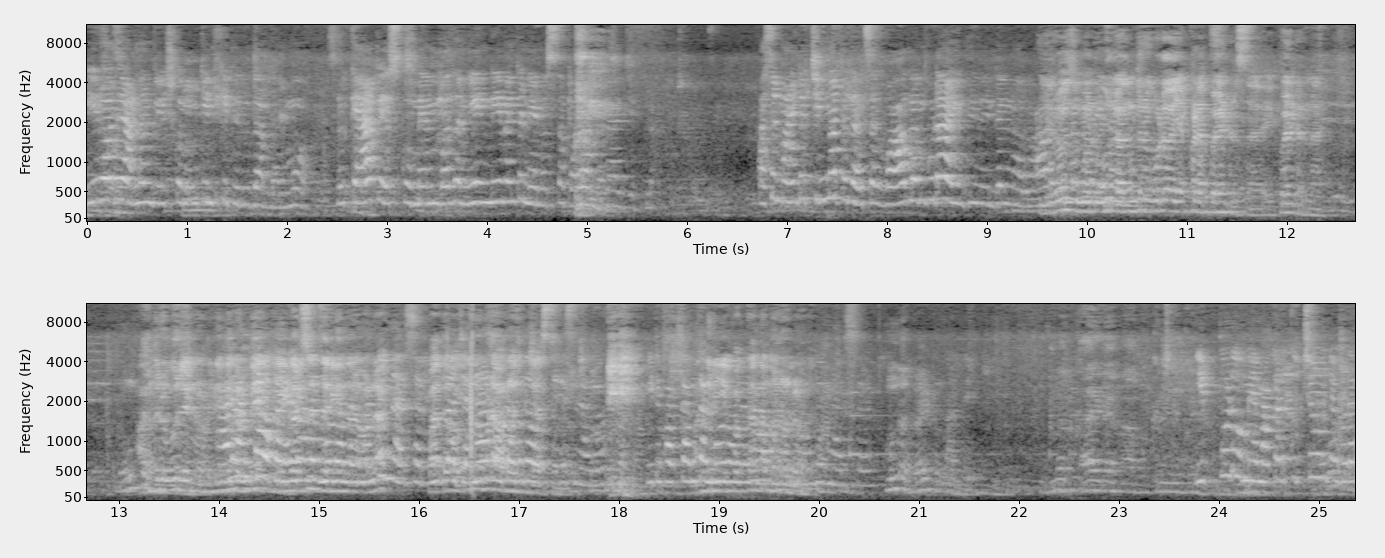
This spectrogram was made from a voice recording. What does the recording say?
ఈ రోజే అన్నం పీల్చుకొని ఇంటింటికి తిరుగుదాం మేము క్యాప్ వేసుకో మేము బదులు నేను నీవంటే నేను వస్తా పర్వాలేదు కదా అని చెప్పిన. అసలు మా ఇంట్లో చిన్న పిల్లలు సార్ వాళ్ళని కూడా ఇది ఇదన్నారు ఈ రోజు మన ఊళ్ళో అందరూ కూడా ఎక్కడ పోయింటారు సార్? పోయింటారు నా అందరూ ఊళ్ళో ఉన్నారు. ఎందుకంటే అదంతా ఒక ఈ ఏడు వర్షం వందల జరిగిన మంది వల్ల ఉన్నారు సార్. పది ఇంట్లో ఒక్కరు జనాలు కూడా కూడా ఆలోచన వచ్చేసినారు చేస్తారు ఇటు పక్క అంతా ఈ మనోళ్ళు. ఉన్నారు సార్. ఇప్పుడు మేము అక్కడ కూర్చోంటే కూడా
